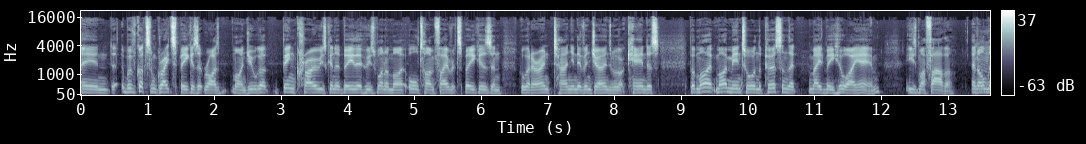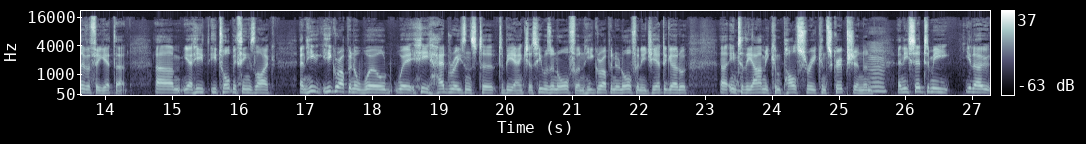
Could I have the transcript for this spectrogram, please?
and we've got some great speakers at Rise, mind you. We've got Ben Crowe who's going to be there, who's one of my all time favourite speakers, and we've got our own Tanya Nevin Jones, and we've got Candice. But my, my mentor and the person that made me who I am is my father. And I'll never forget that. Um, yeah, he he taught me things like. And he, he grew up in a world where he had reasons to, to be anxious. He was an orphan. He grew up in an orphanage. He had to go to uh, into the army compulsory conscription. And, and he said to me, you know,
